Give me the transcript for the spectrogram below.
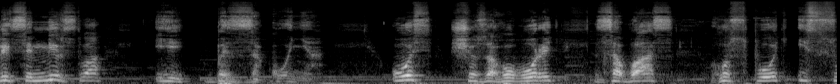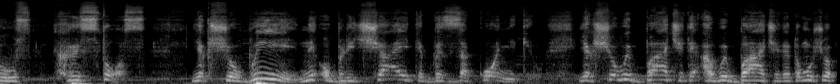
лицемірства і беззаконня. Ось що заговорить за вас Господь Ісус Христос. Якщо ви не облічаєте беззаконників, якщо ви бачите, а ви бачите, тому що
